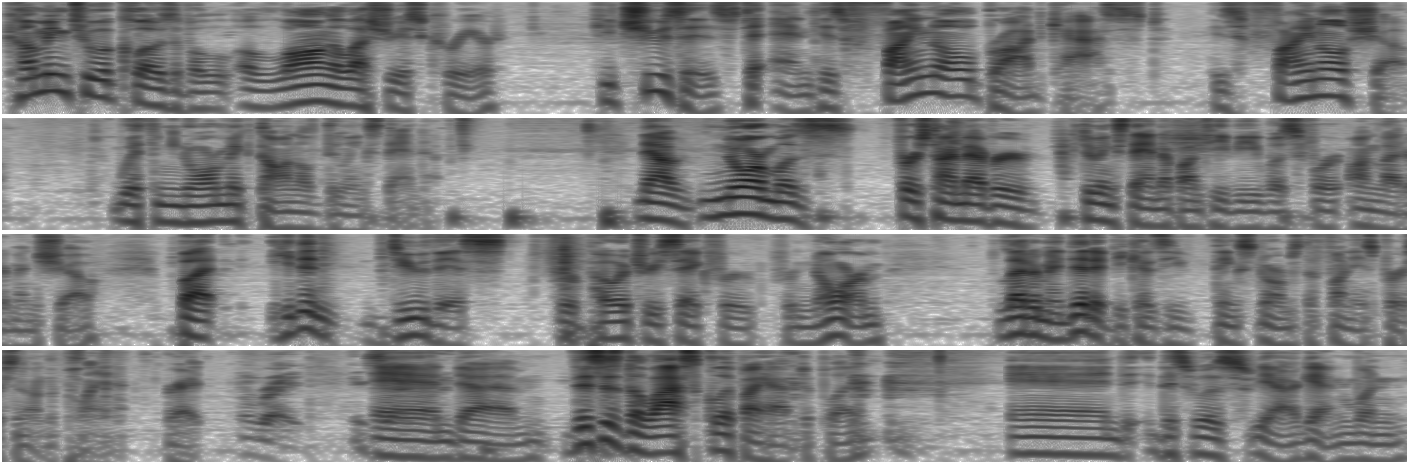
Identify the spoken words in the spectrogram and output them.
coming to a close of a, a long, illustrious career, he chooses to end his final broadcast, his final show, with Norm Macdonald doing stand-up. Now, Norm was first time ever doing stand-up on TV was for on Letterman's show, but he didn't do this for poetry's sake for for Norm. Letterman did it because he thinks Norm's the funniest person on the planet, right? Right, exactly. And um, this is the last clip I have to play. And this was, yeah, again, when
